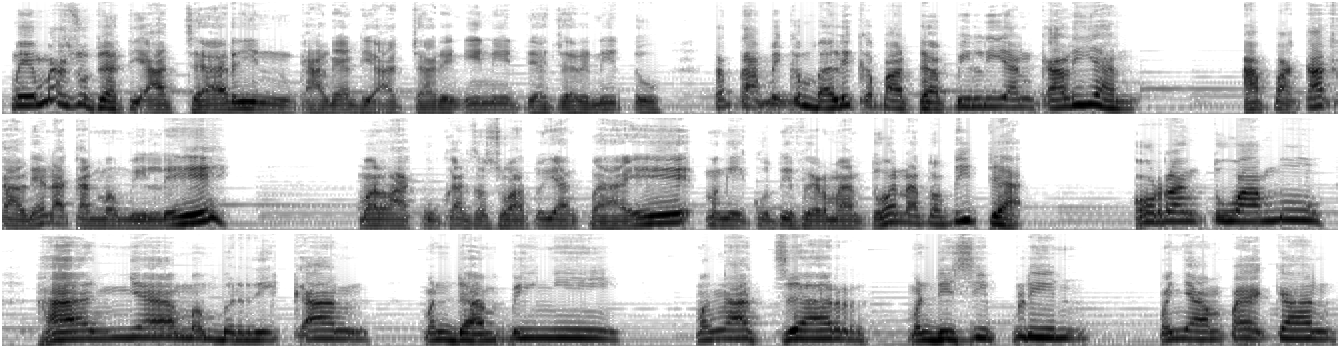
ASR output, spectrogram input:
Memang sudah diajarin, kalian diajarin ini, diajarin itu. Tetapi kembali kepada pilihan kalian. Apakah kalian akan memilih melakukan sesuatu yang baik, mengikuti firman Tuhan atau tidak? Orang tuamu hanya memberikan mendampingi, mengajar, mendisiplin, menyampaikan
